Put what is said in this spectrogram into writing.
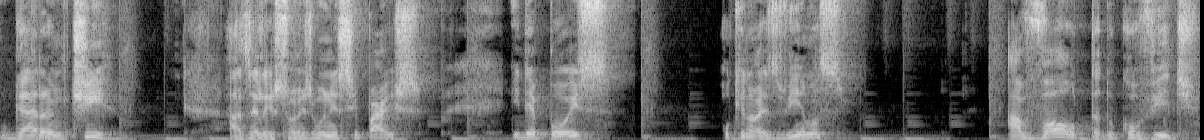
garantir as eleições municipais, e depois o que nós vimos, a volta do Covid,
